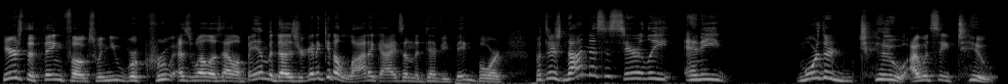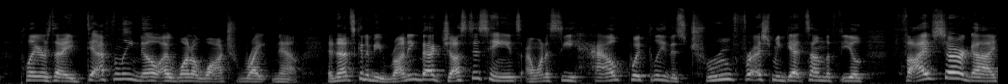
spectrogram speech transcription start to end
Here's the thing, folks when you recruit as well as Alabama does, you're going to get a lot of guys on the Devy big board, but there's not necessarily any more than two, I would say two players that I definitely know I want to watch right now. And that's going to be running back Justice Haynes. I want to see how quickly this true freshman gets on the field. Five star guy,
